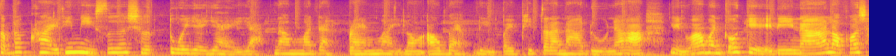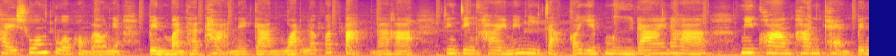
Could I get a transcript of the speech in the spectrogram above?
สำหรับใครที่มีเสื้อเชิ้ตตัวใหญ่ ๆ อยากนำมาดัดแปลงใหม่ลองเอาแบบหลินไปพิจารณาดูนะคะ หลินว่ามันก็เก๋ดีนะ เราก็ใช้ช่วงตัวของเราเนี่ยเป็นบรรทัดฐานในการวัดแล้วก็ตัดนะคะ จริงๆ ใครไม่มีจักรก็เย็บมือได้นะคะ มีความพันแขนเป็น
